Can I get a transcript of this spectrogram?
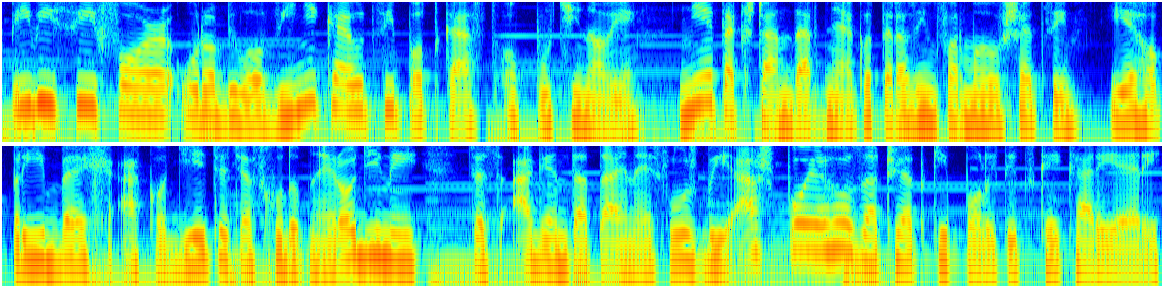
BBC4 urobilo vynikajúci podcast o Putinovi. Nie tak štandardne, ako teraz informujú všetci. Jeho príbeh ako dieťaťa z chudobnej rodiny, cez agenta tajnej služby až po jeho začiatky politickej kariéry.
